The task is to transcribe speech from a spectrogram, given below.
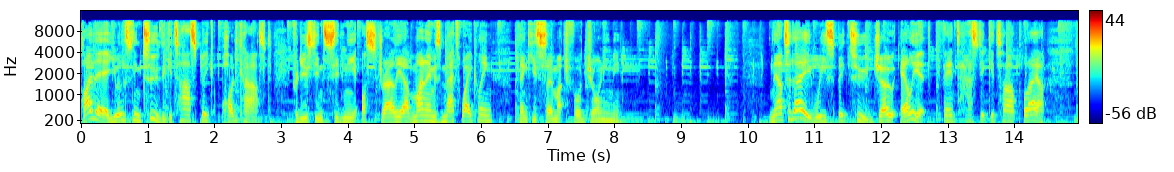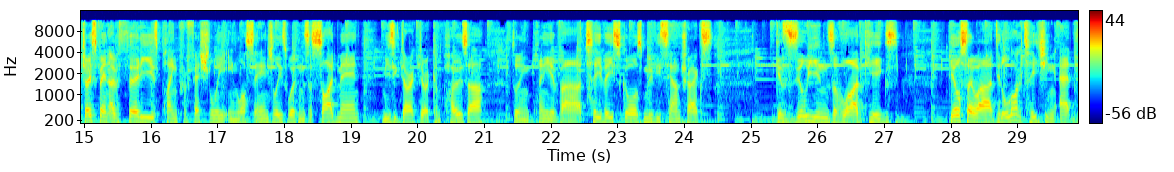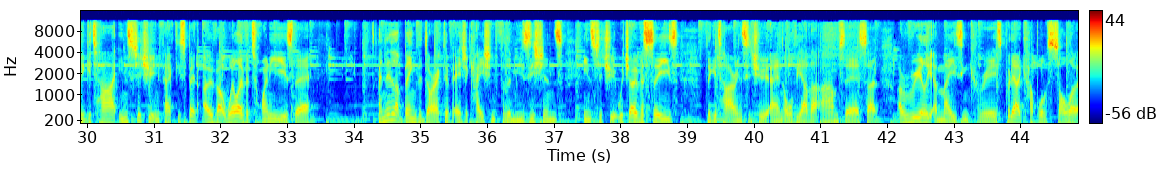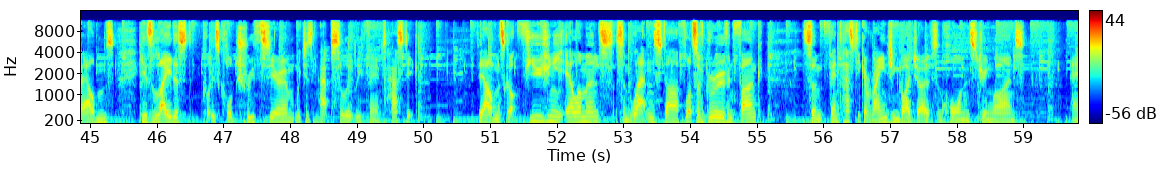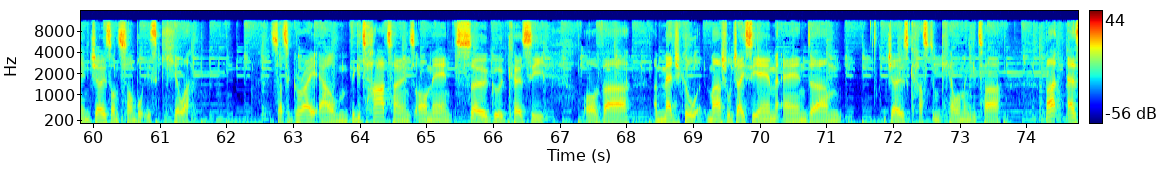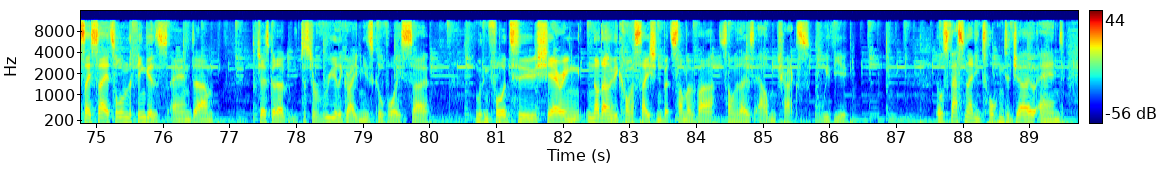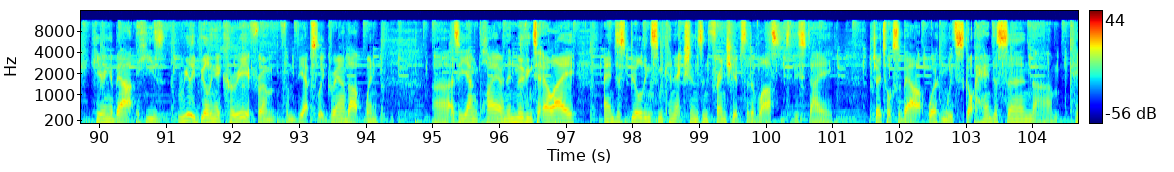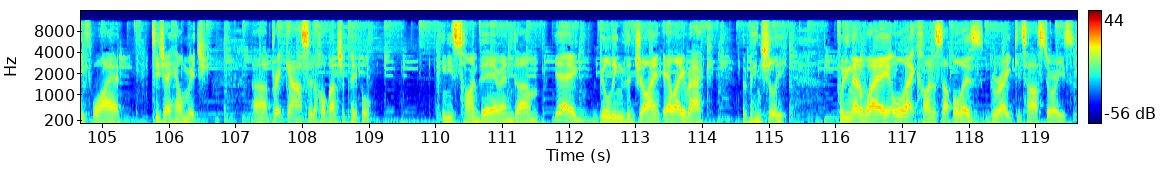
Hi there, you are listening to the Guitar Speak podcast, produced in Sydney, Australia. My name is Matt Wakeling. Thank you so much for joining me. Now, today we speak to Joe Elliott, fantastic guitar player. Joe spent over 30 years playing professionally in Los Angeles, working as a sideman, music director, a composer, doing plenty of uh, TV scores, movie soundtracks, gazillions of live gigs. He also uh, did a lot of teaching at the Guitar Institute. In fact, he spent over well over 20 years there and ended up being the director of education for the Musicians Institute, which oversees the Guitar Institute and all the other arms there. So, a really amazing career. He's put out a couple of solo albums. His latest is called Truth Serum, which is absolutely fantastic. The album's got fusiony elements, some Latin stuff, lots of groove and funk, some fantastic arranging by Joe, some horn and string lines, and Joe's ensemble is killer. So it's a great album. The guitar tones, oh man, so good, courtesy of uh, a magical Marshall JCM and um, Joe's custom Kellerman guitar. But as they say, it's all in the fingers, and um, Joe's got a just a really great musical voice. So looking forward to sharing not only the conversation but some of uh, some of those album tracks with you. It was fascinating talking to Joe and hearing about his really building a career from from the absolute ground up when uh, as a young player and then moving to LA and just building some connections and friendships that have lasted to this day. Joe talks about working with Scott Henderson, um, Keith Wyatt, TJ Helmerich, uh, Brett Garsed, a whole bunch of people in his time there, and um, yeah, building the giant LA rack, eventually putting that away, all that kind of stuff, all those great guitar stories.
